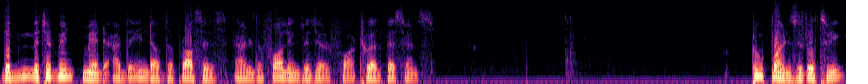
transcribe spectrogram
The measurement made at the end of the process held the following result for 12 patients. 2.03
